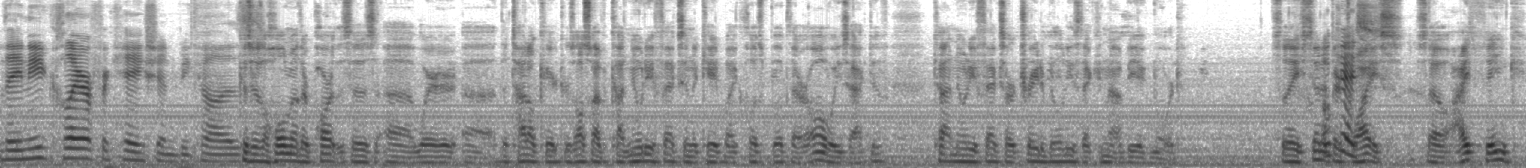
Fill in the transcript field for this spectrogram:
they need clarification because because there's a whole other part that says uh, where uh, the title characters also have continuity effects indicated by close book that are always active. Continuity effects are trait abilities that cannot be ignored. So they said it there Okay, s- twice. So I think,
